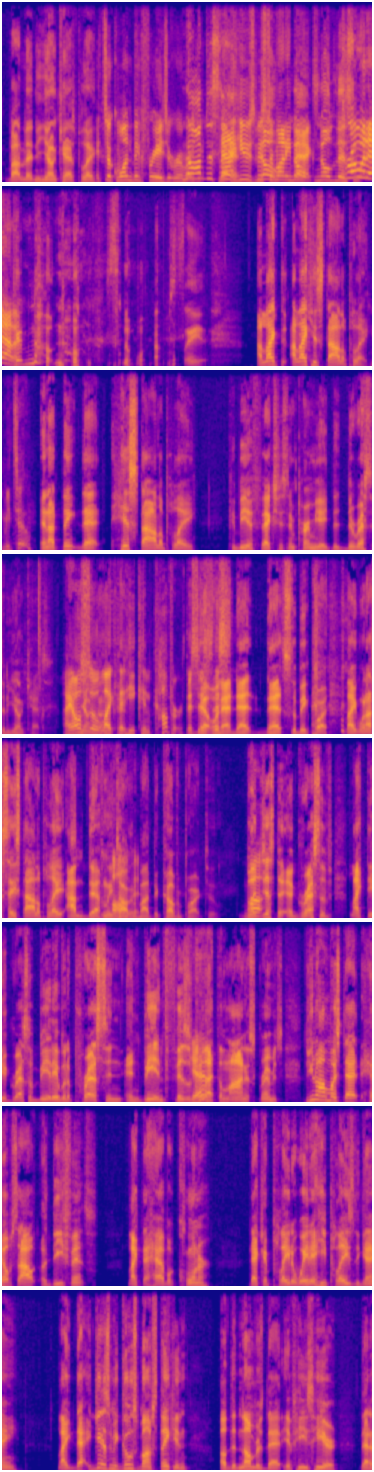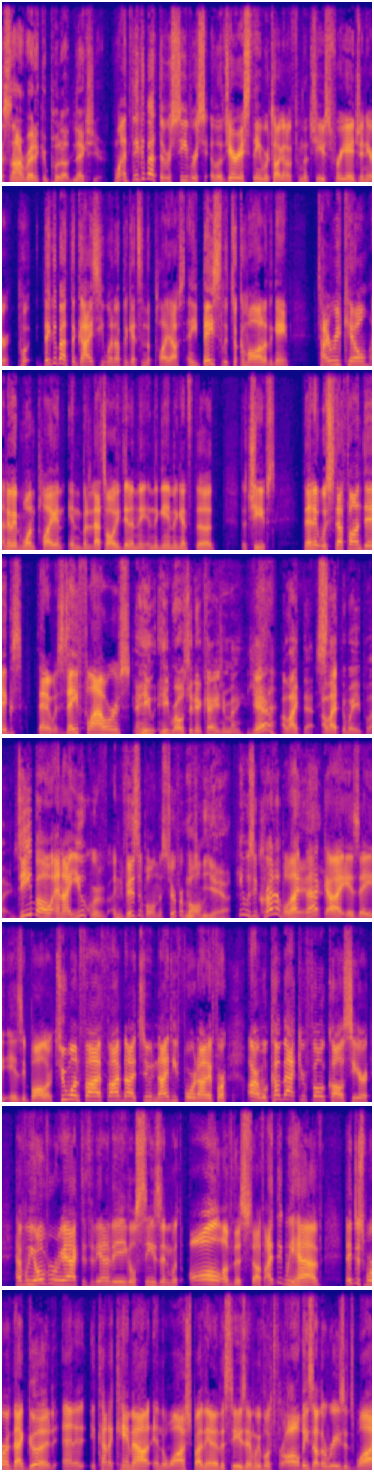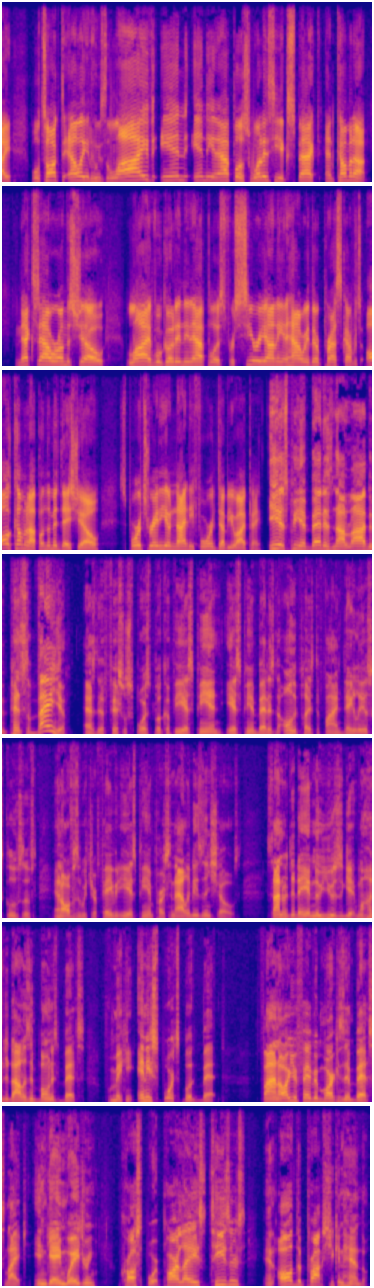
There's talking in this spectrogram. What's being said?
about letting the young cats play. it took one big free agent rumor. No, I'm just saying. Matt Hughes, Mr. No, Moneybags. No, no, listen. Throw it at him. No, no, listen to what I'm saying. I like the, I like his style of play, Me too. and I think that his style of play could be infectious and permeate the, the rest of the young cats. I the young also like that he can cover. This Yeah, is well, this, that that that's the big part. like when I say style of play, I'm definitely All talking about the cover part too. But Well- just the aggressive, like the aggressive being able to press and, and being physical Yeah. at the line of scrimmage. Do you know how much that helps out a defense? Like to have a corner that can play the way that he plays the game. Like that gives me goosebumps thinking of the numbers that if he's here, that Haason Reddick could put up next year. Well, and think about the receivers. uh, Legarius Sneed, we're talking about from the Chiefs, free agent here. Put, think about the guys he went up against in the playoffs, and he basically took them all out of the game. Tyreek Hill, I know he had one play, in, in, but that's all he did in the in the game against the the Chiefs. Then it was Stefon Diggs. Then it was Zay Flowers. And he he rose to the occasion, man. Yeah. I like that. I like uh, the way he plays. Deebo and Aiyuk were invisible in the Super Bowl. Yeah. He was incredible. That Yeah. that guy is a is a baller. 215-592-9494. All right, we'll come back your phone calls here. Have we overreacted to the end of the Eagles season with all of this stuff? I think we have. They just weren't that good, and it, it kind of came out in the wash by the end of the season. We've looked for all these other reasons why. We'll talk to Elliot, who's live in Indianapolis. What does he expect? And coming up, next hour on the show, live, we'll go to Indianapolis for Sirianni and Howie, their press conference. All coming up on the midday show. Sports Radio 94 WIP. ESPN Bet is now live in Pennsylvania as the official sports book of ESPN. ESPN Bet is the only place to find daily exclusives and offers with your favorite ESPN personalities and shows. Sign up today and new users get $100 in bonus bets for making any sports book bet. Find all your favorite markets and bets like in-game wagering, cross-sport parlays, teasers, and all the props you can handle.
